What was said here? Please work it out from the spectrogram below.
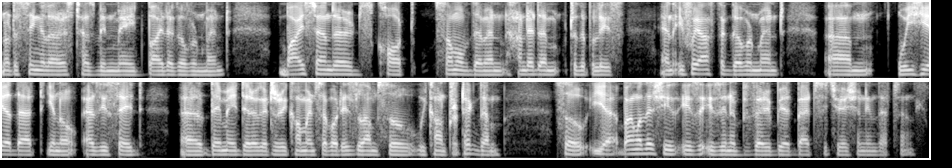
Not a single arrest has been made by the government. Bystanders caught some of them and handed them to the police. And if we ask the government, um, we hear that, you know, as you said, uh, they made derogatory comments about Islam, so we can't protect them. So yeah, Bangladesh is, is, is in a very bad, bad situation in that sense.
